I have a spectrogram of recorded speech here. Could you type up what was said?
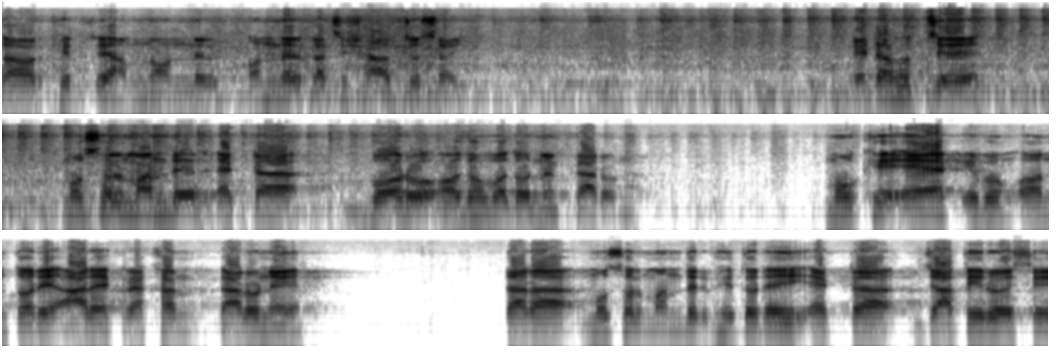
চাওয়ার ক্ষেত্রে আমরা অন্যের অন্যের কাছে সাহায্য চাই। এটা হচ্ছে মুসলমানদের একটা বড় অধপতনের কারণ। মুখে এক এবং অন্তরে আরেক রাখার কারণে তারা মুসলমানদের ভেতরেই একটা জাতি রয়েছে,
